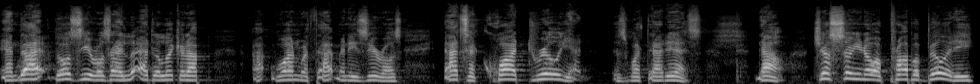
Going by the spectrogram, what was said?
And that those zeros, I had to look it up, uh, one with that many zeros. That's a quadrillion, is what that is. Now, just so you know, a probability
